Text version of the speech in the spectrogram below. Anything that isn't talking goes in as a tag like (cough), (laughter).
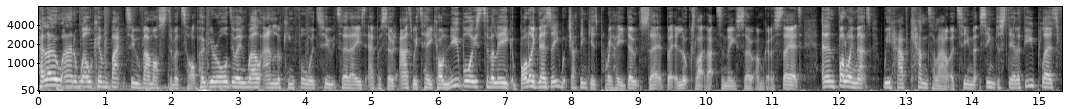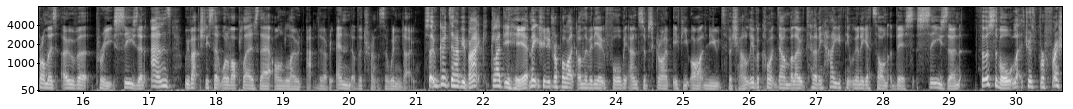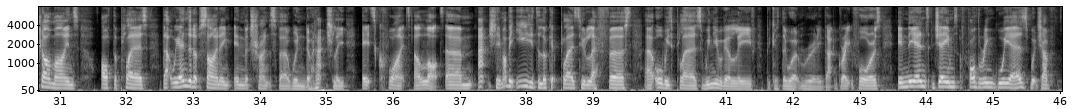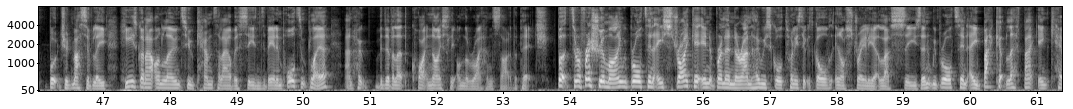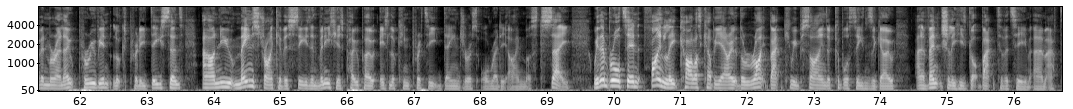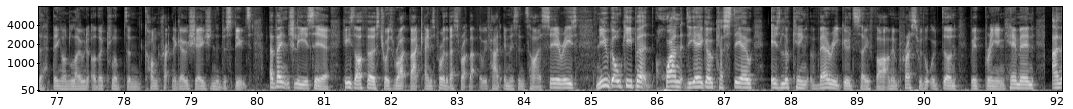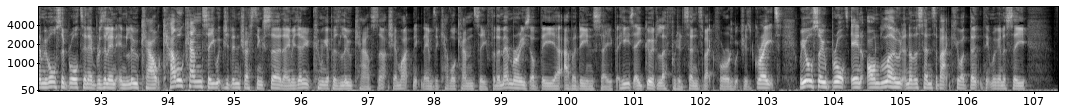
Hello and welcome back to Vamos to the Top. Hope you're all doing well and looking forward to today's episode as we take on new boys to the league, Bolognesi, which I think is probably how you don't say it, but it looks like that to me, so I'm going to say it. And then following that, we have Cantolao, a team that seemed to steal a few players from us over pre-season, and we've actually sent one of our players there on loan at the very end of the transfer window. So good to have you back, glad you're here. Make sure you drop a like on the video for me and subscribe if you are new to the channel. Leave a comment down below telling me how you think we're going to get on this season. First of all, let's just refresh our minds of the players that we ended up signing in the transfer window. And actually, it's quite a lot. Um, actually, it might be easier to look at players who left first. Uh, all these players we knew were going to leave because they weren't really that great for us. In the end, James Fotheringuies, which I've butchered massively. He's gone out on loan to Cantolao this season to be an important player and hope to develop quite nicely on the right hand side of the pitch. But to refresh your mind, we brought in a striker in Brennan Naranjo who scored 26 goals in Australia last season. We brought in a backup left back in Kevin Moreno, Peruvian, looks pretty decent. And our new main striker this season, Vinicius Popo, is looking pretty dangerous already, I must say. We then brought in, finally, Carlos Caballero, the right back who we signed a couple of seasons ago and eventually he's got back to the team um, after being on loan at other clubs and contract negotiations and disputes. Eventually he's here. He's our first choice right back and he's probably the best right back that we've had in this entire series. New goalkeeper Juan Diego Castillo is looking very good so far. I'm impressed with what we've done with bringing him in. And then we've also brought in a Brazilian in Lucao Cavalcanti, which is an interesting surname. He's only coming up as Lucao, so actually I might nickname him Cavalcanti for the memories of the uh, Aberdeen save. But he's a good left-footed centre-back for us, which is great. We also brought in on loan another centre-back who I don't think we're going to see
